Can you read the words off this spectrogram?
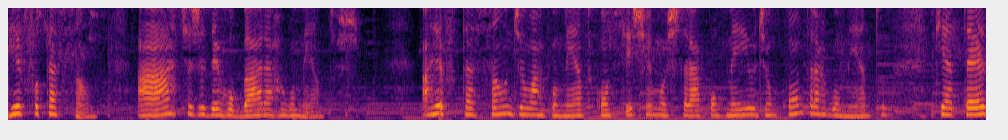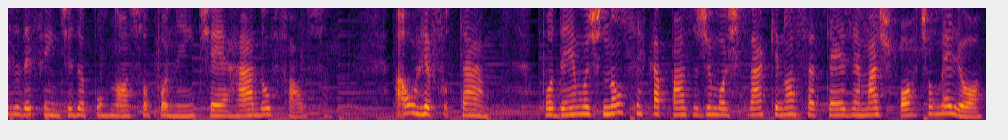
Refutação a arte de derrubar argumentos. A refutação de um argumento consiste em mostrar por meio de um contra-argumento que a tese defendida por nosso oponente é errada ou falsa. Ao refutar, podemos não ser capazes de mostrar que nossa tese é mais forte ou melhor,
